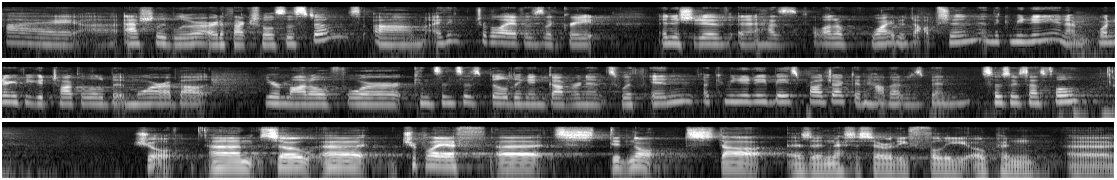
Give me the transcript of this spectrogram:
Hi, uh, Ashley Blewer, Artefactual Systems. Um, I think IIIF is a great initiative and it has a lot of wide adoption in the community. And I'm wondering if you could talk a little bit more about your model for consensus building and governance within a community-based project and how that has been so successful. Sure. Um, so uh, uh, did not start as a necessarily fully open uh,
